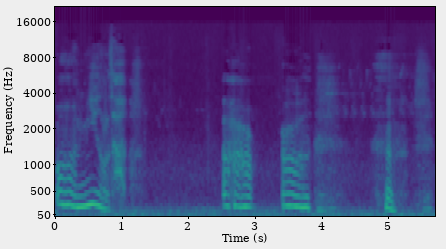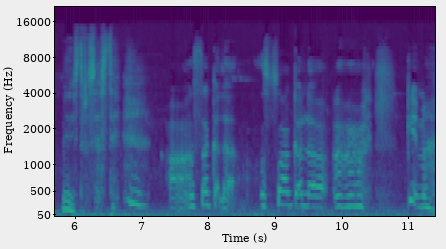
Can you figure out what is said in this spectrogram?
¡Oh, mierda! Ah, ah, me destrozaste. Ah, sácala, sácala. Ah, quema.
